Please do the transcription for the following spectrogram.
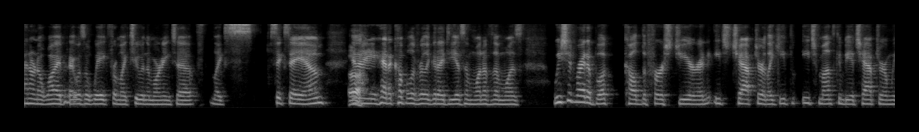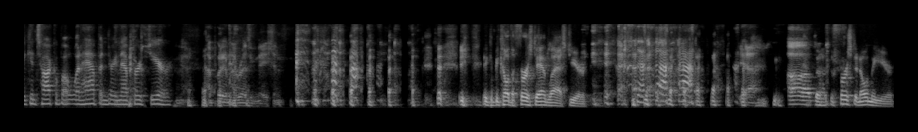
I don't know why, but I was awake from like two in the morning to like 6 a.m. And I had a couple of really good ideas. And one of them was we should write a book called The First Year. And each chapter, like each, each month, can be a chapter, and we can talk about what happened during that first year. Yeah, I put in my resignation. it could be called the first and last year. yeah. Uh, the, the first and only year.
